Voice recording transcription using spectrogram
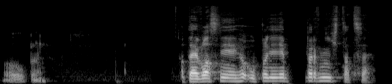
bol úplný. A to je vlastně jeho úplně první štace.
